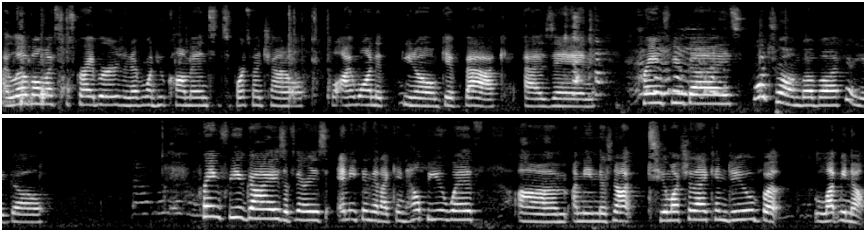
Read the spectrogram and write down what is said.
I love all my subscribers and everyone who comments and supports my channel. Well, I want to, you know, give back as in praying for you guys. What's wrong, Bubba? Here you go. Praying for you guys if there is anything that I can help you with. Um, I mean, there's not too much that I can do, but let me know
